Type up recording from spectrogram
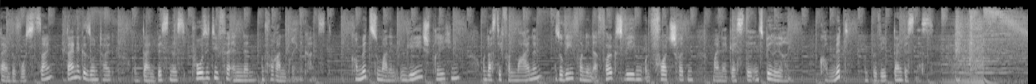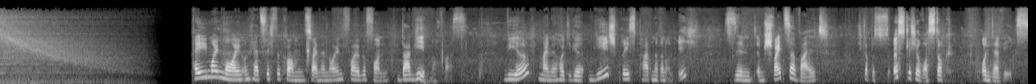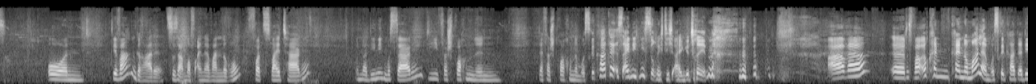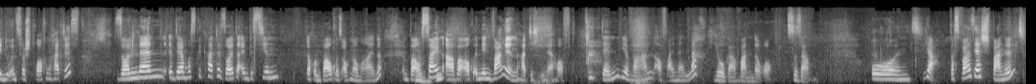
dein Bewusstsein, deine Gesundheit und dein Business positiv verändern und voranbringen kannst. Komm mit zu meinen Gesprächen und lass dich von meinen sowie von den Erfolgswegen und Fortschritten meiner Gäste inspirieren. Komm mit und beweg dein Business. Hey, moin, moin und herzlich willkommen zu einer neuen Folge von Da geht noch was. Wir, meine heutige Gesprächspartnerin und ich, sind im Schweizer Wald, ich glaube, das ist östliche Rostock, unterwegs. Und wir waren gerade zusammen auf einer Wanderung vor zwei Tagen. Und Nadine, ich muss sagen, die versprochenen, der versprochene Muskelkater ist eigentlich nicht so richtig eingetreten. Aber äh, das war auch kein, kein normaler Muskelkater, den du uns versprochen hattest, sondern der Muskelkater sollte ein bisschen, doch im Bauch ist auch normal, ne? Im Bauch mhm. sein, aber auch in den Wangen hatte ich ihn erhofft. Denn wir waren auf einer Lach-Yoga-Wanderung zusammen. Und ja, das war sehr spannend.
